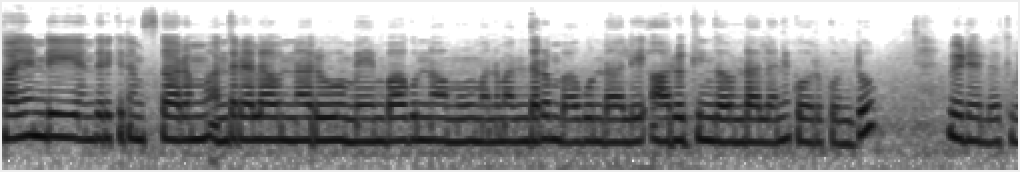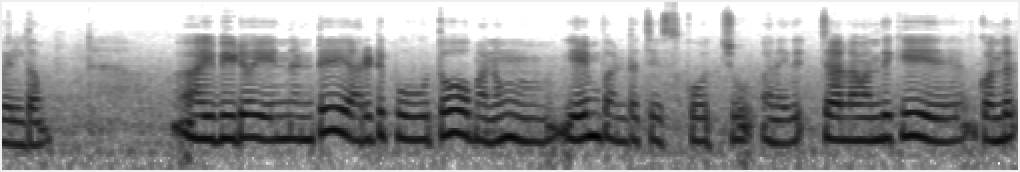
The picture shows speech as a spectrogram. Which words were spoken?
హాయ్ అండి అందరికీ నమస్కారం. అందరు ఎలా ఉన్నారు? మేము బాగున్నాము. మనం అందరం బాగుండాలి ఆరోగ్యంగా ఉండాలని కోరుకుంటూ వీడియోలోకి వెళ్దాం. ఈ వీడియో ఏంటంటే అరటి పువ్వుతో మనం ఏం వంట చేసుకోవచ్చు అనేది చాలామందికి కొందరు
